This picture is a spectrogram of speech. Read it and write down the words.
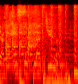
ya existe platina.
